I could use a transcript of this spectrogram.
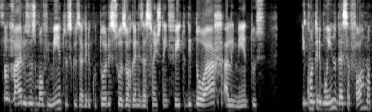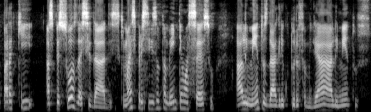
São vários os movimentos que os agricultores e suas organizações têm feito de doar alimentos e contribuindo dessa forma para que as pessoas das cidades que mais precisam também tenham acesso a alimentos da agricultura familiar, a alimentos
